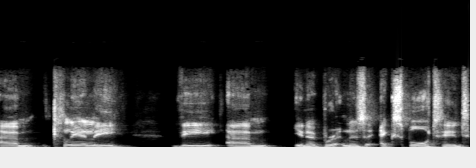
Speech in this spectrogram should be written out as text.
Um, clearly, the, um, you know, Britain has exported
